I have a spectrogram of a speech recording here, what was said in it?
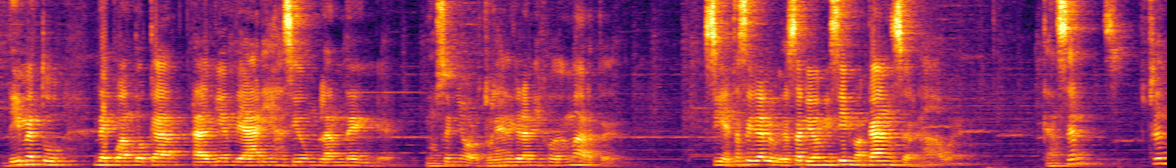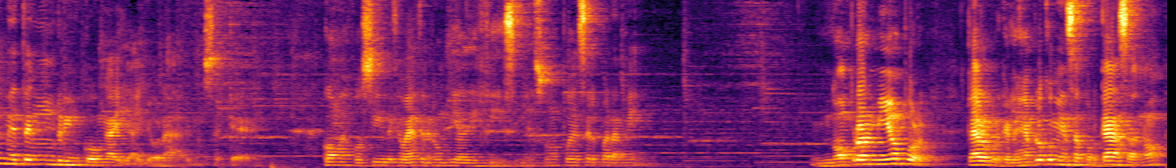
Dime tú de cuándo acá alguien de Aries ha sido un blandengue. No, señor, tú eres el gran hijo de Marte. Si esta sería le hubiera salido mi signo a cáncer, ah, bueno. Cáncer se mete en un rincón ahí a llorar y no sé qué. ¿Cómo es posible que vaya a tener un día difícil? Eso no puede ser para mí. No por el mío, por, claro, porque el ejemplo comienza por casa, ¿no?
